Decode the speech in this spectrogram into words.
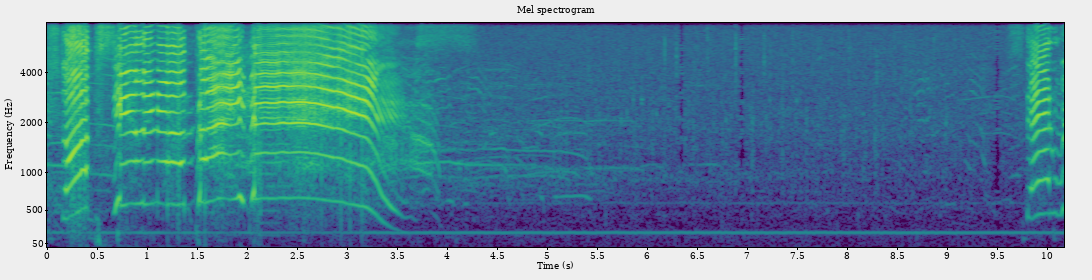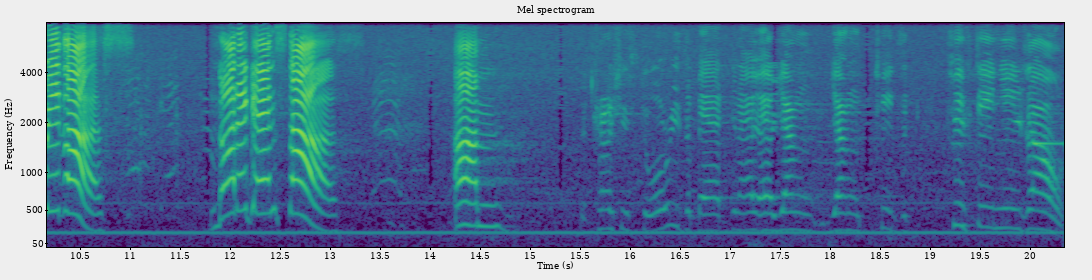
Stop stealing our babies! Stand with us, not against us. Um, atrocious stories about you know our young young kids 15 years old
